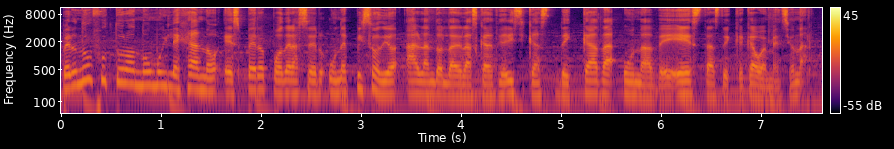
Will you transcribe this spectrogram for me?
pero en un futuro no muy lejano espero poder hacer un episodio hablando de las características de cada una de estas de que acabo de mencionar.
